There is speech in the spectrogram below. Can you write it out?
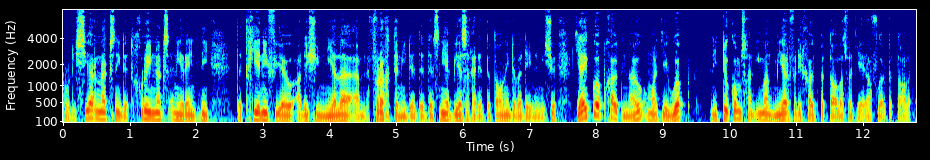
produseer niks nie, dit groei niks inherënt nie. dit gee nie vir jou addisionele um, vrugte nie. Dit dit is nie 'n besigheid, dit betaal nie dividende nie. So jy koop goud nou omdat jy hoop In die toekoms gaan iemand meer vir die goud betaal as wat jy daarvoor betaal het.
